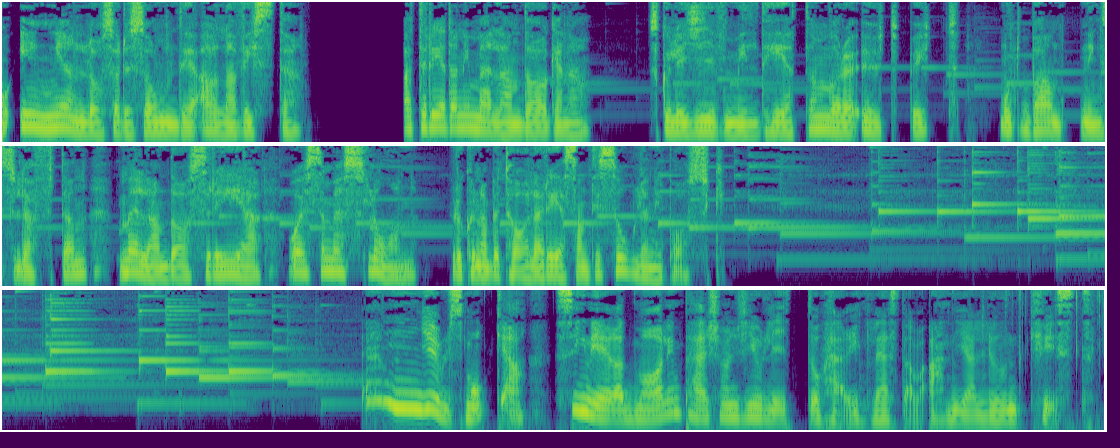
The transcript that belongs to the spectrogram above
Och ingen låtsades om det alla visste. Att redan i mellandagarna skulle givmildheten vara utbytt mot bantningslöften, mellandagsrea och sms-lån för att kunna betala resan till solen i påsk. En julsmocka signerad Malin Persson Giolito här inläst av Anja Lundqvist.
